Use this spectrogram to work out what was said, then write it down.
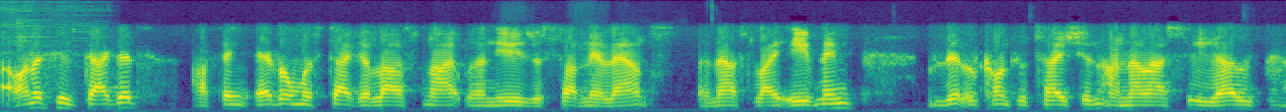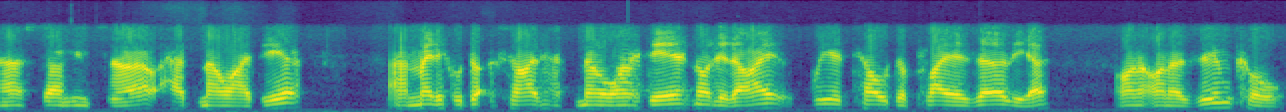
Honestly, staggered. I think everyone was staggered last night when the news was suddenly announced, announced late evening. Little consultation. I know our CEO, who's been outstanding throughout, had no idea. Our medical side had no idea, nor did I. We had told the players earlier on, on a Zoom call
